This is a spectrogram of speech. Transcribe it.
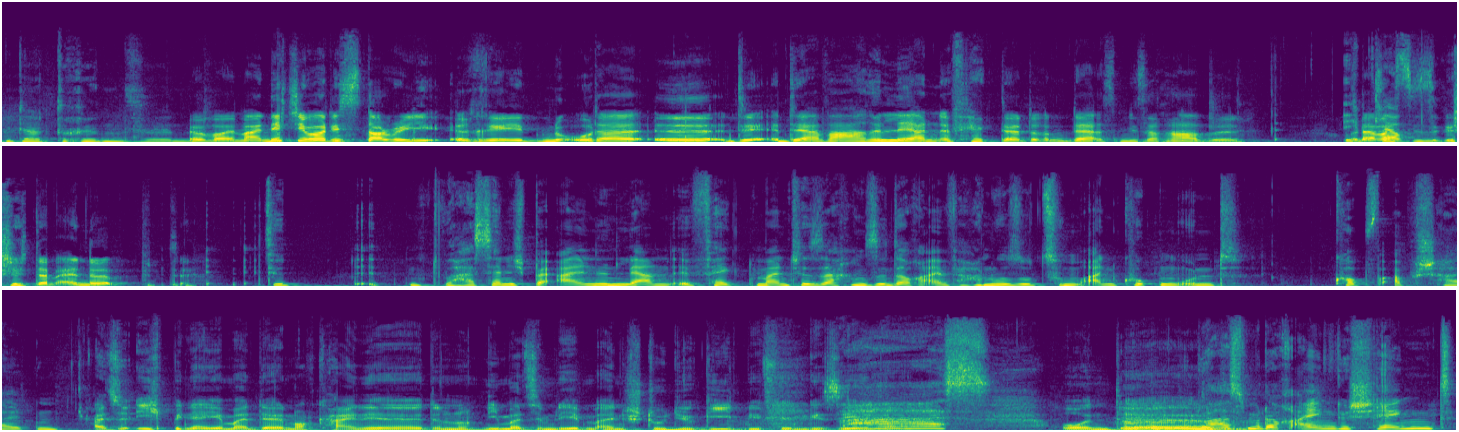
die da drin sind? Wir wollen mal nicht über die Story reden oder äh, der, der wahre Lerneffekt da drin. Der ist miserabel. Ich Oder glaub- was diese Geschichte am Ende. Bitte. du, du hast ja nicht bei allen einen Lerneffekt. Manche Sachen sind auch einfach nur so zum Angucken und Kopf abschalten. Also ich bin ja jemand, der noch keine, der noch niemals im Leben einen Studio Ghibli-Film gesehen hat. Was? Und Du äh, hast mir doch einen geschenkt.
